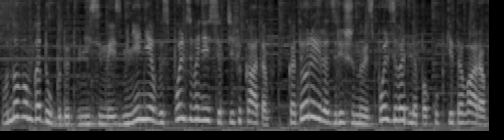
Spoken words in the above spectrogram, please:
В новом году будут внесены изменения в использование сертификатов, которые разрешено использовать для покупки товаров,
